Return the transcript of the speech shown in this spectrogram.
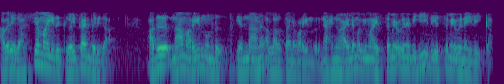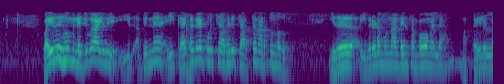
അവരെ രഹസ്യമായി ഇത് കേൾക്കാൻ വരിക. അത് നാം അറിയുന്നുണ്ട് എന്നാണ് അള്ളാഹു താല പറയുന്നത്. നഹനു അലമ ബിമ ഇസ്തമിഴുവിന ബിഹി ഇത് ഇസ്തമിഴുവിനയിലേക്ക് വൈദ്യഹും നജുവ ഇത് പിന്നെ ഈ കേട്ടതിനെ കുറിച്ച് അവർ ചർച്ച നടത്തുന്നതും ഇത് ഇവരുടെ മൂന്നാളുടെയും സംഭവമല്ല. മക്കയിലുള്ള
